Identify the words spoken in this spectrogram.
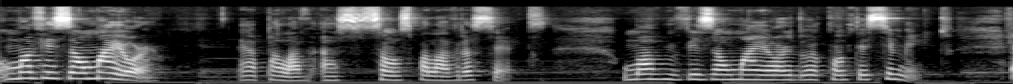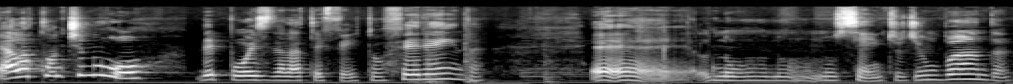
uma visão maior é a palavra são as palavras certas. Uma visão maior do acontecimento. Ela continuou depois dela ter feito a oferenda é, no, no, no centro de Umbanda.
